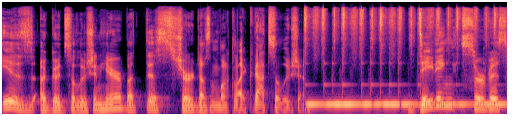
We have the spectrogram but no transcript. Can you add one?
is a good solution here, but this sure doesn't look like that solution. Dating service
